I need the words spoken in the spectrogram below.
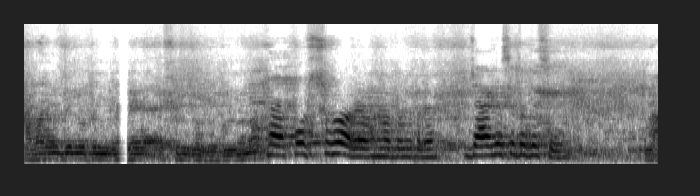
আবার কিন্তু নতুন করে শুরু করব বলব না? হ্যাঁ কোর্স শুরু হবে এখন নতুন করে। যা গেছে তো গেছি। ফেলা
